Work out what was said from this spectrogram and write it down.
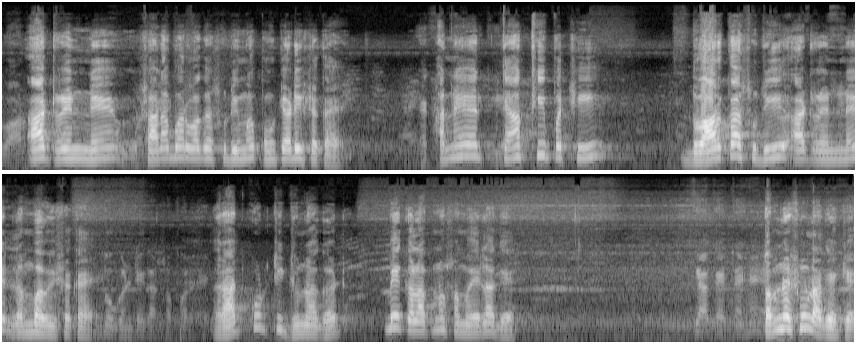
द्वार આ ટ્રેનને સાડા બાર વાગ્યા સુધીમાં પહોંચાડી શકાય અને ત્યાંથી પછી દ્વારકા સુધી આ ટ્રેનને લંબાવી શકાય दो घंटे का सफर है રાજકોટથી જુનાગઢ બે કલાકનો સમય લાગે क्या कहते हैं તમને શું લાગે છે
